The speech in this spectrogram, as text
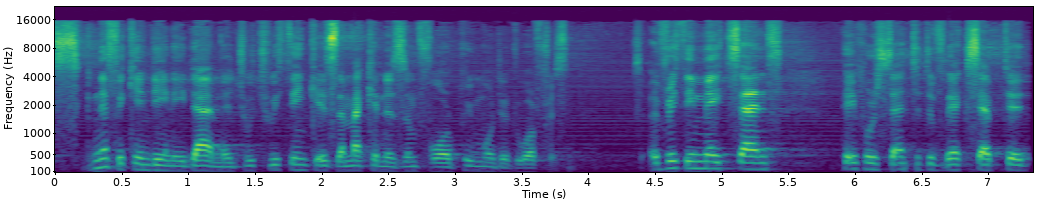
significant DNA damage, which we think is the mechanism for primordial dwarfism. So everything made sense, paper was tentatively accepted,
